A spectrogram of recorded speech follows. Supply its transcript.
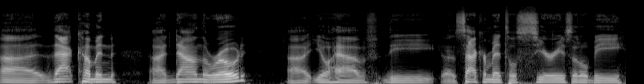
uh, that coming uh, down the road. Uh, you'll have the uh, sacramental series that'll be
